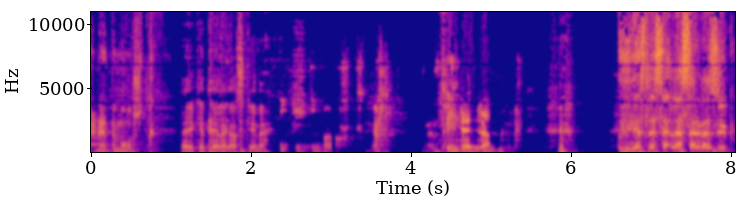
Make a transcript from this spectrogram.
Elmentem most. Egyébként tényleg az kéne. Intedre? Úgyhogy ezt lesze- leszervezzük.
